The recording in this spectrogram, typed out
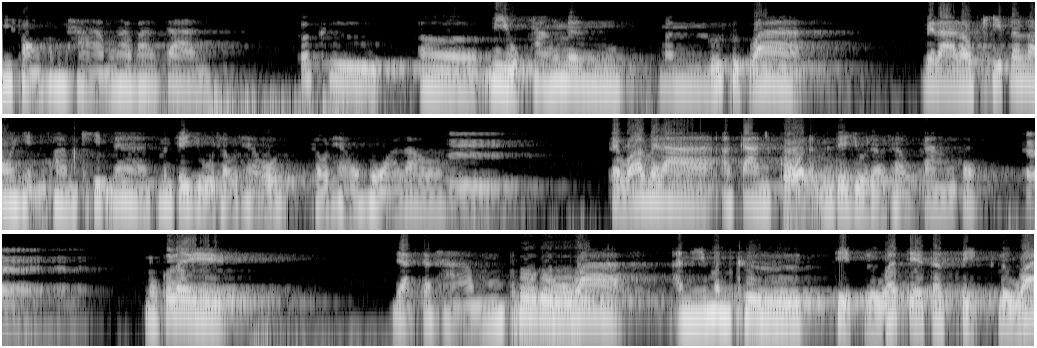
มีสองคำถามค่ะพระอาจารย์ ก็คือเอ่อมีอยู่ครั้งหนึ่งมันรู้สึกว่า เวลาเราคิดแล้วเราเห็นความคิดเนี่ยมันจะอยู่แถวแถวแถวแถวหัวเรา อืมแต่ว่าเวลาอาการโกรธอะมันจะอยู่แถวแถวกลางอก เออนั่นแหละหนูก็เลย อยากจะถามผู้รู้ว่า อันนี้มันคือจิตหรือว่าเจตสิกหรือว่า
